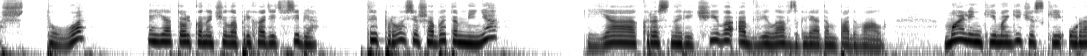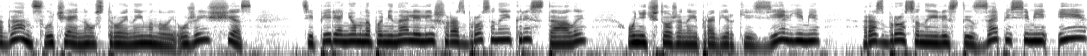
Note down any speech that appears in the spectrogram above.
«Что?» Я только начала приходить в себя. «Ты просишь об этом меня?» Я красноречиво обвела взглядом подвал. Маленький магический ураган, случайно устроенный мной, уже исчез. Теперь о нем напоминали лишь разбросанные кристаллы, уничтоженные пробирки с зельями, разбросанные листы с записями и...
